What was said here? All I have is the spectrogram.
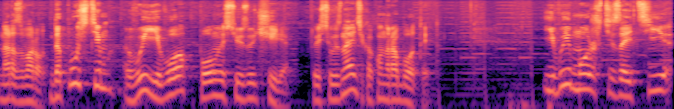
на разворот. Допустим, вы его полностью изучили, то есть вы знаете, как он работает. И вы можете зайти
